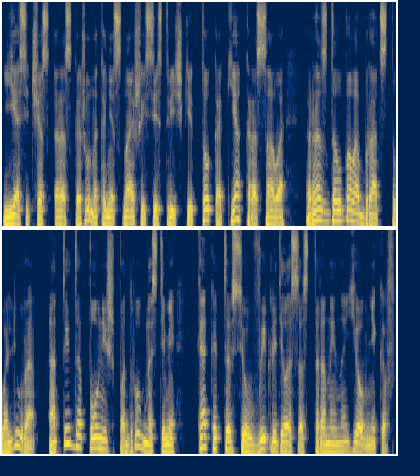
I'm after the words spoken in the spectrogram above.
Я сейчас расскажу, наконец, нашей сестричке то, как я, красава, раздолбала братство Люра, а ты дополнишь подробностями, как это все выглядело со стороны наемников.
